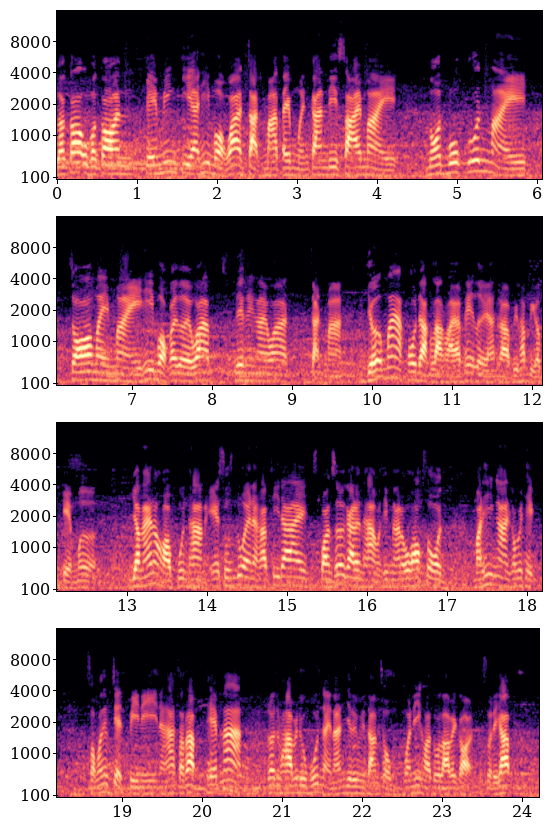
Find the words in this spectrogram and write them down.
แล้วก็อุปกรณ์เกมมิ่งเกียร์ที่บอกว่าจัดมาเต็มเหมือนกันดีไซน์ใหม่โน้ตบุ๊กรุ่นใหม่ จอใหม่ๆ ที่บอกกันเลยว่าเรียกง่ายๆว่าจัดมาเยอะมากโปรดักต์หลากหลายประเภทเลยนะสำหรับ Republic of Gamer ยังไงต้องขอบคุณทาง ASUS ด้วยนะครับ ที่ได้สปอนเซอร์การเดินทางของทีมงาน o อ h โซนมาที่งาน Computex 2017 ปีนี้นะฮะสำหรับเทปหน้าเราจะพาไปดูบูธไหนนั้นอย่าลืมติดตามชม วันนี้ขอตัวลาไปก่อน สวัสดีครับ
